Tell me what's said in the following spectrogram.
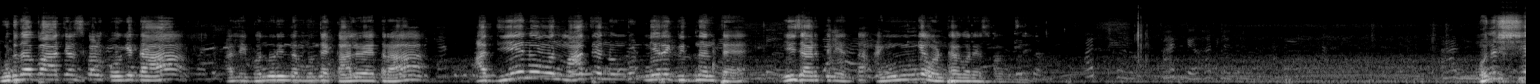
ಹುಡ್ದಪ್ಪ ಆಚರಿಸ್ಕೊಳಕ್ ಹೋಗಿದ್ದ, ಅಲ್ಲಿ ಬನ್ನೂರಿಂದ ಮುಂದೆ ಕಾಲುವೆ ಹತ್ರ, ಅದೇನೋ ಒಂದ್ ಮಾತ್ರೆ ನುಂಗ್ಬಿಟ್ಟು ನೀರಿಗೆ ಬಿದ್ದಂತೆ, ಈಜಾಡ್ತೀನಿ ಅಂತ ಹಂಗೆ ಹೊಂಟಾಗೋರೆ ಸ್ವಾಮಿಗಳೇ. ಮನುಷ್ಯ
